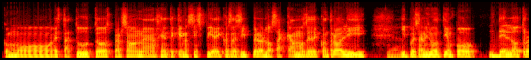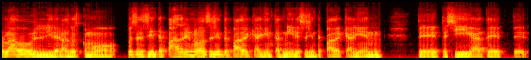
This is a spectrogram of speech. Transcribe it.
como estatutos, personas, gente que nos inspira y cosas así, pero lo sacamos de control y, y, pues al mismo tiempo del otro lado el liderazgo es como, pues se siente padre, ¿no? Se siente padre que alguien te admire, se siente padre que alguien te, te siga, te, te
